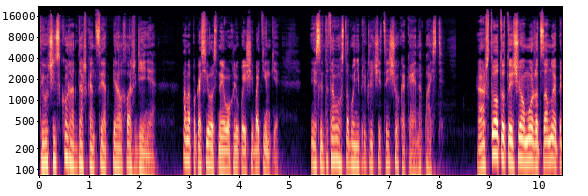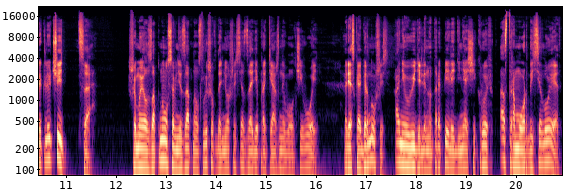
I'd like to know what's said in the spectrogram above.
«Ты очень скоро отдашь концы от переохлаждения». Она покосилась на его хлюпающие ботинки. «Если до того с тобой не приключится еще какая напасть». «А что тут еще может со мной приключиться?» Шамаил запнулся, внезапно услышав донесшийся сзади протяжный волчий вой. Резко обернувшись, они увидели на тропе леденящий кровь остромордый силуэт,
